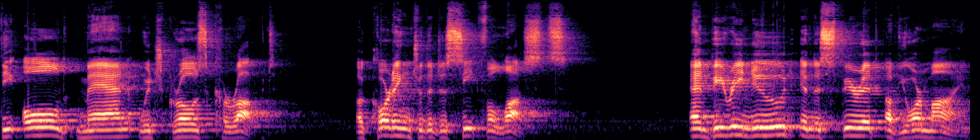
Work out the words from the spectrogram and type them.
the old man which grows corrupt, according to the deceitful lusts, and be renewed in the spirit of your mind,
